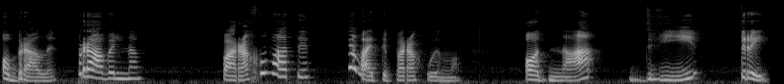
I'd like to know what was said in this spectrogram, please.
обрали правильно? Порахувати. Давайте порахуємо. Одна, дві, три.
